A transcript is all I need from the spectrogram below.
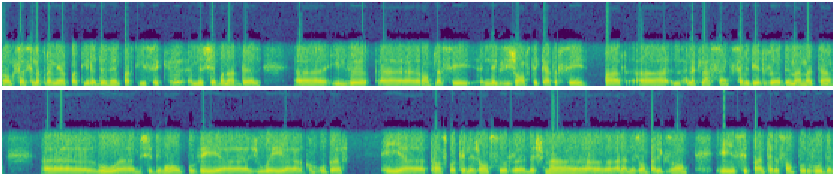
Donc ça, c'est la première partie. La deuxième partie, c'est que M. Bonardel, euh, il veut euh, remplacer l'exigence des 4C par la classe 5. Ça veut dire demain matin, vous, M. Desmond, vous pouvez jouer comme Uber et transporter les gens sur le chemin à la maison, par exemple. Et c'est pas intéressant pour vous de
